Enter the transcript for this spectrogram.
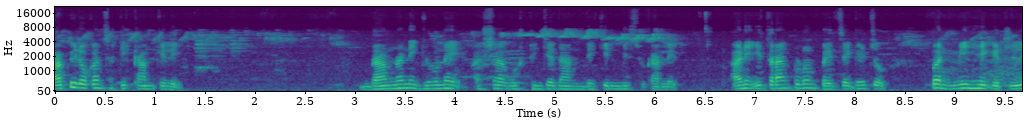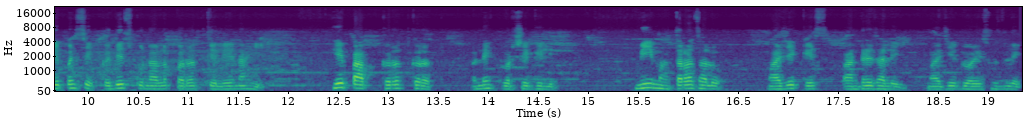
पापी लोकांसाठी काम केले. ब्राह्मणाने घेऊ नये अशा गोष्टींचे दान देखील मी स्वीकारले. आणि इतरांकडून पैसे घ्यायचो पण मी हे घेतलेले पैसे कधीच कुणाला परत केले नाही. हे पाप करत करत अनेक वर्षे गेली. मी म्हातारा झालो. माझे केस पांढरे झाले. माझे डोळे सुजले.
